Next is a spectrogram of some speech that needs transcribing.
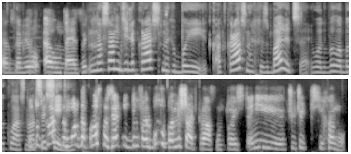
Так, заберу алмазы. На самом деле красных бы от красных избавиться, вот было бы классно Ну, от соседей. красным можно просто взять один фаербол и помешать красным. То есть они чуть-чуть психанут.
